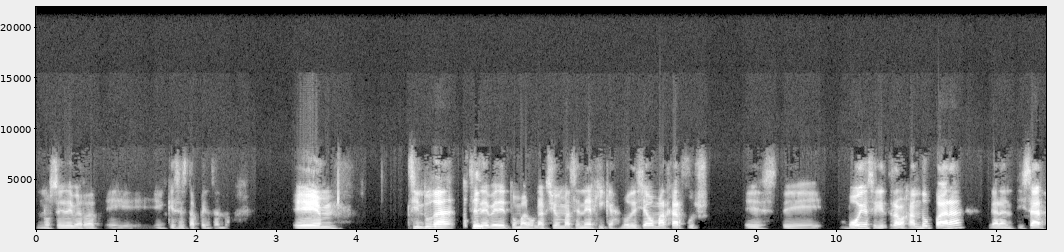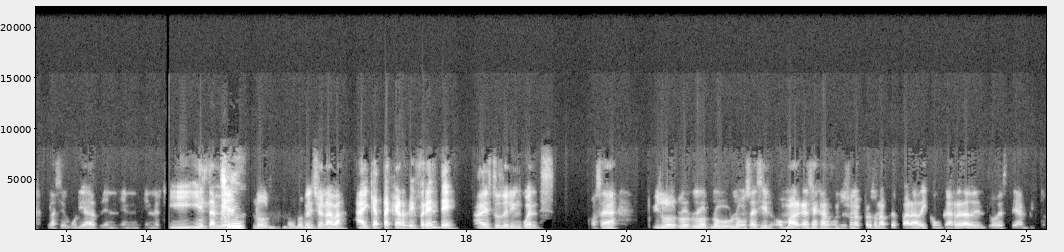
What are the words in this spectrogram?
no sé de verdad eh, en qué se está pensando. Eh, sin duda se debe de tomar una acción más enérgica. Lo decía Omar Harfush. Este, voy a seguir trabajando para garantizar la seguridad en, y, él también lo, mencionaba, hay que atacar de frente a estos delincuentes. O sea, y lo, lo, vamos a decir, Omar García Harfuch es una persona preparada y con carrera dentro de este ámbito.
